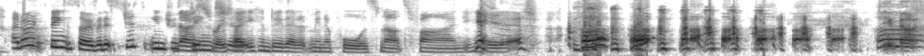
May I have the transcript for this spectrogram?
"I don't think so," but it's just interesting. No, sweetheart, to... you can do that at menopause. No, it's fine. You can yeah. do that. you know,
